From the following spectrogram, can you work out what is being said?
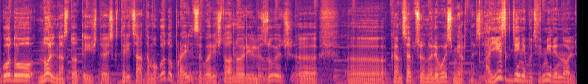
году 0 на 100 тысяч. То есть к 30 году правительство говорит, что оно реализует э, э, концепцию нулевой смертности. А есть где-нибудь в мире ноль?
